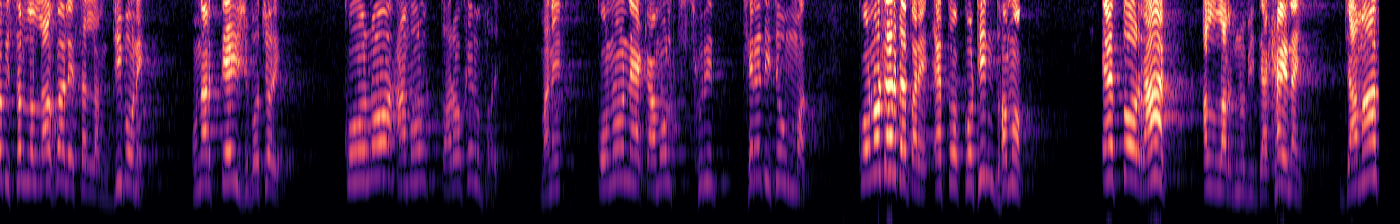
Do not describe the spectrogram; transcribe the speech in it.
নবী সাল্লাহ সাল্লাম জীবনে ওনার তেইশ বছরে কোনো আমল তরকের উপরে মানে কোনো ন্যাক আমল ছুরি ছেড়ে দিছে উম্মত, কোনোটার ব্যাপারে এত কঠিন ধমক, এত রাগ আল্লাহর নবী দেখায় নাই। জামাত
